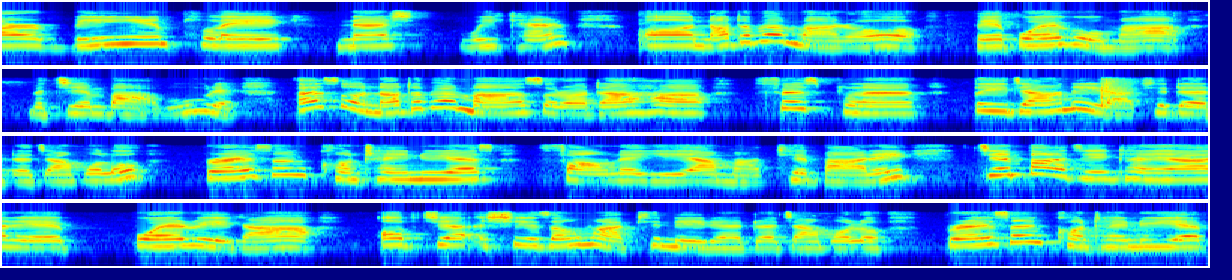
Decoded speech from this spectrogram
are being played next weekend အော်နောက်တစ်ပတ်မှာတော့ ဘယ်ပွဲကိုမှမကျင်းပဘူးတဲ့အဲဆိုနောက်တစ်ပတ်မှာဆိုတော့ဒါဟာ first plan တည်ကြားနေတာဖြစ်တဲ့အတွက်ကြောင့်မို့လို့ present continuous form နဲ့ရေးရမှာဖြစ်ပါတယ်ကျင်းပခြင်းခံရတဲ့ပွဲတွေက object အရှိဆုံးမှာဖြစ်နေတဲ့အတွက်ကြောင့်မို့လို့ present continuous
